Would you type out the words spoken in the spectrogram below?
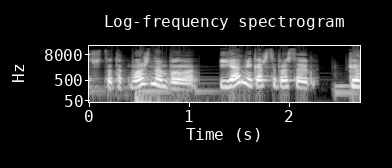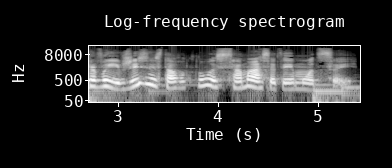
типа, что так можно было? И я, мне кажется, просто впервые в жизни столкнулась сама с этой эмоцией.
